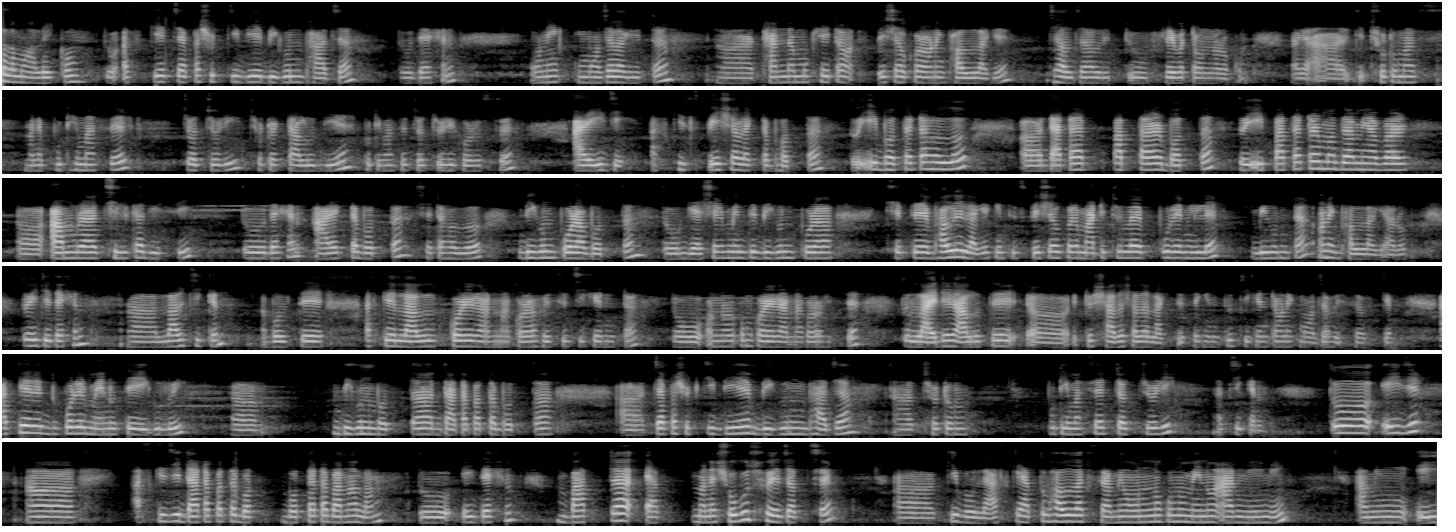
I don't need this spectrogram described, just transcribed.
আসসালামু আলাইকুম। তো আজকে চাপা শুটকি দিয়ে বেগুন ভাজা। তো দেখেন, অনেক মজা লাগে এটা। আর ঠান্ডা মুখে এটা স্পেশাল করা অনেক ভালো লাগে। ঝাল ঝাল, একটু ফ্লেভারটা অন্যরকম। লাগে আর যে ছোট মাছ মানে পুঁটি মাছের চচ্চড়ি, ছোট একটা আলু দিয়ে পুঁটি মাছের চচ্চড়ি করেছে। আর এই যে, আজকে স্পেশাল একটা ভর্তা। তো এই ভর্তাটা হলো ডাটা পাতার ভর্তা। তো এই পাতাটার মধ্যে আমি আবার আমরা ছিলকা দিছি তো দেখেন আরেকটা বত্তা, সেটা হলো বেগুন পোড়া বত্তা। তো গ্যাসের মধ্যে বেগুন পোড়া খেতে ভালোই লাগে, কিন্তু স্পেশাল করে মাটি চুলায় পুড়ে নিলে বেগুনটা অনেক ভালো লাগে আরও তো এই যে দেখেন লাল চিকেন বলতে আজকে লাল করে রান্না করা হয়েছে চিকেনটা। তো অন্যরকম করে রান্না করা হয়েছে। তো লাইটের আলোতে একটু সাদা সাদা লাগতেছে, কিন্তু চিকেনটা অনেক মজা হয়েছে আজকে। আজকে দুপুরের মেনুতে এইগুলোই। বেগুন ভর্তা, ডাঁটা পাতা ভর্তা, আর চাপা শুটকি দিয়ে বেগুন ভাজা, আর ছোট পুঁটি মাছের চচ্চড়ি, আর চিকেন। তো এই যে আজকে যে ডাঁটা পাতা ভর- ভর্তাটা বানালাম তো এই দেখেন এত মানে সবুজ হয়ে যাচ্ছে। কি বলে, আজকে এত ভালো লাগছে, আমি অন্য কোনো মেনু আর নিই নেই আমি এই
